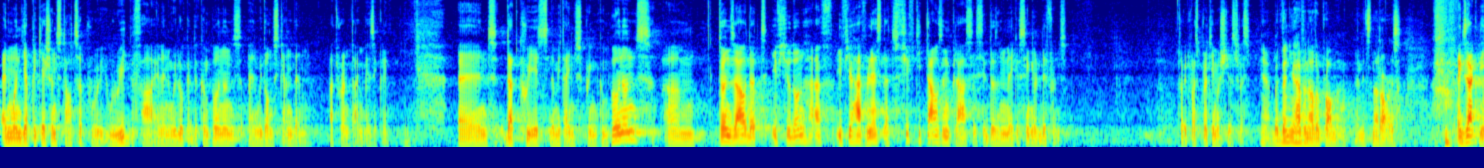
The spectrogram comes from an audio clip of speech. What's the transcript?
and when the application starts up, we, we read the file and we look at the components and we don't scan them at runtime, basically and that creates the META-INF Spring components. Um, turns out that if you don't have, if you have less than 50,000 classes, it doesn't make a single difference. So it was pretty much useless. Yeah, but then you have another problem, and it's not ours. exactly,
